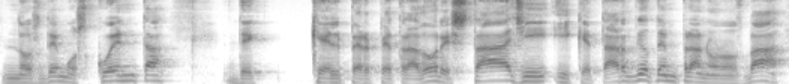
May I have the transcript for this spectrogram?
nos demos cuenta de que el perpetrador está allí y que tarde o temprano nos va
